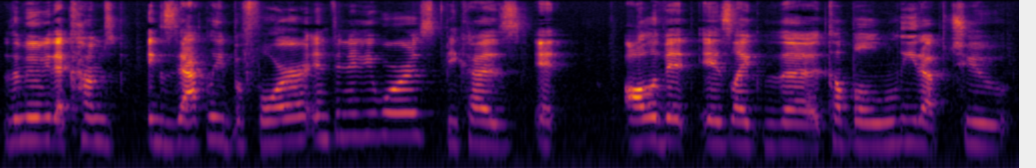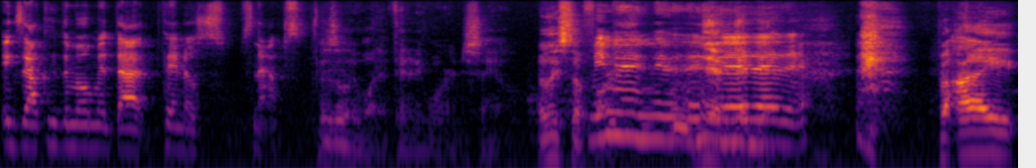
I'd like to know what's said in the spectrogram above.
the movie that comes exactly before Infinity Wars because it all of it is like the couple lead up to exactly the moment that Thanos snaps. There's only one Infinity War, just know. Or at least so far. yeah, But I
